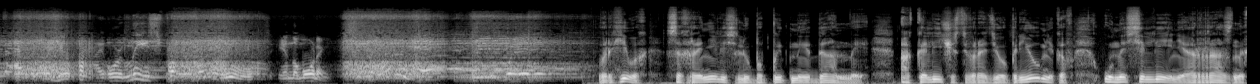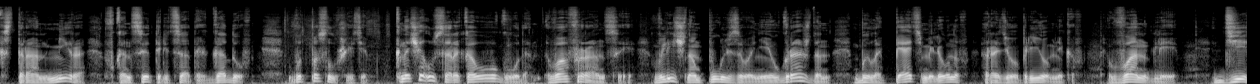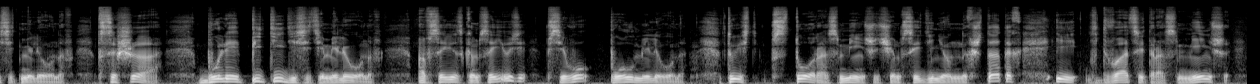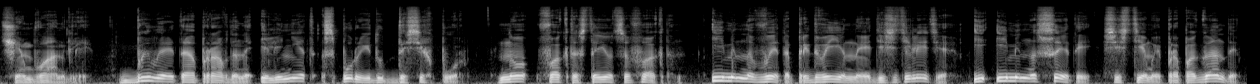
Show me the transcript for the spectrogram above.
В архивах сохранились любопытные данные о количестве радиоприемников у населения разных стран мира в конце 30-х годов. Вот послушайте. К началу 40-го года во Франции в личном пользовании у граждан было 5 миллионов радиоприемников. В Англии 10 миллионов, в США более 50 миллионов, а в Советском Союзе всего полмиллиона. То есть в 100 раз меньше, чем в Соединенных Штатах и в 20 раз меньше, чем в Англии. Было это оправдано или нет, споры идут до сих пор. Но факт остается фактом. Именно в это предвоенное десятилетие и именно с этой системой пропаганды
